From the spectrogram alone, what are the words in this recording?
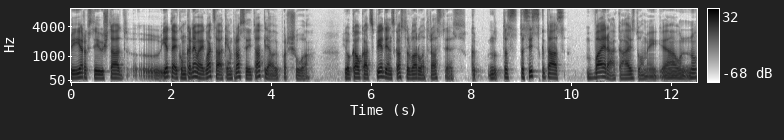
bija ierakstījuši tādu uh, ieteikumu, ka nevajag vecākiem prasīt atļauju par šo? Jo kaut kāds spiediens, kas tur varot rasties, ka, nu, tas, tas izskatās vairāk aizdomīgi. Ja? Un, nu,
